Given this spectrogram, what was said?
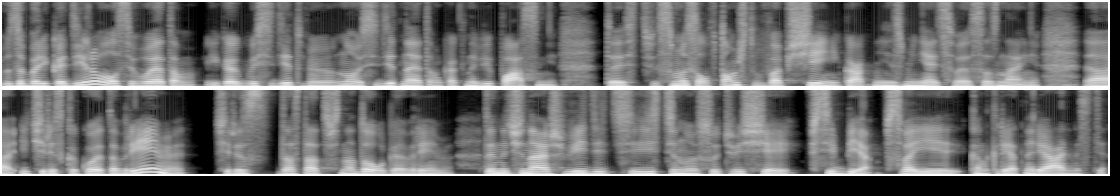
забаррикадировался в этом и как бы сидит, ну, сидит на этом, как на випасане. То есть смысл в том, чтобы вообще никак не изменять свое сознание. А, и через какое-то время, через достаточно долгое время, ты начинаешь видеть истинную суть вещей в себе, в своей конкретной реальности.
